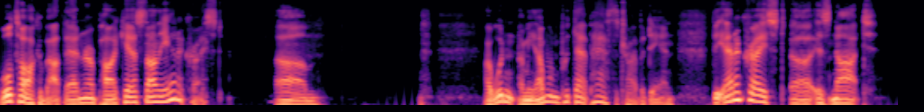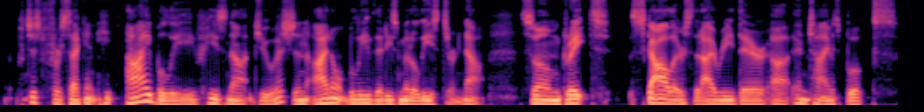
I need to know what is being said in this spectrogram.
we'll talk about that in our podcast on the Antichrist. Um, I wouldn't. I mean, I wouldn't put that past the tribe of Dan. The Antichrist uh, is not. Just for a second, he, I believe he's not Jewish, and I don't believe that he's Middle Eastern. Now, some great scholars that I read their uh, end times books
